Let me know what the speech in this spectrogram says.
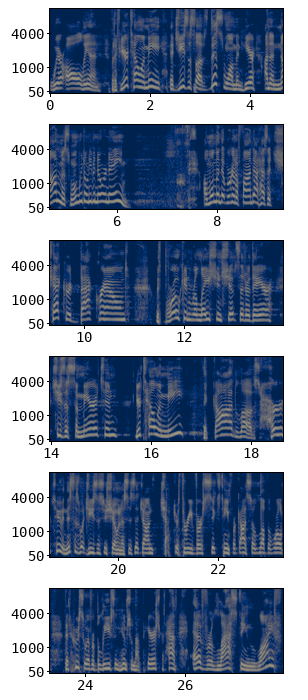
we're all in. But if you're telling me that Jesus loves this woman here, an anonymous woman, we don't even know her name. A woman that we're going to find out has a checkered background with broken relationships that are there. She's a Samaritan. You're telling me that God loves her too. And this is what Jesus is showing us is that John chapter 3 verse 16 for God so loved the world that whosoever believes in him shall not perish but have everlasting life.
